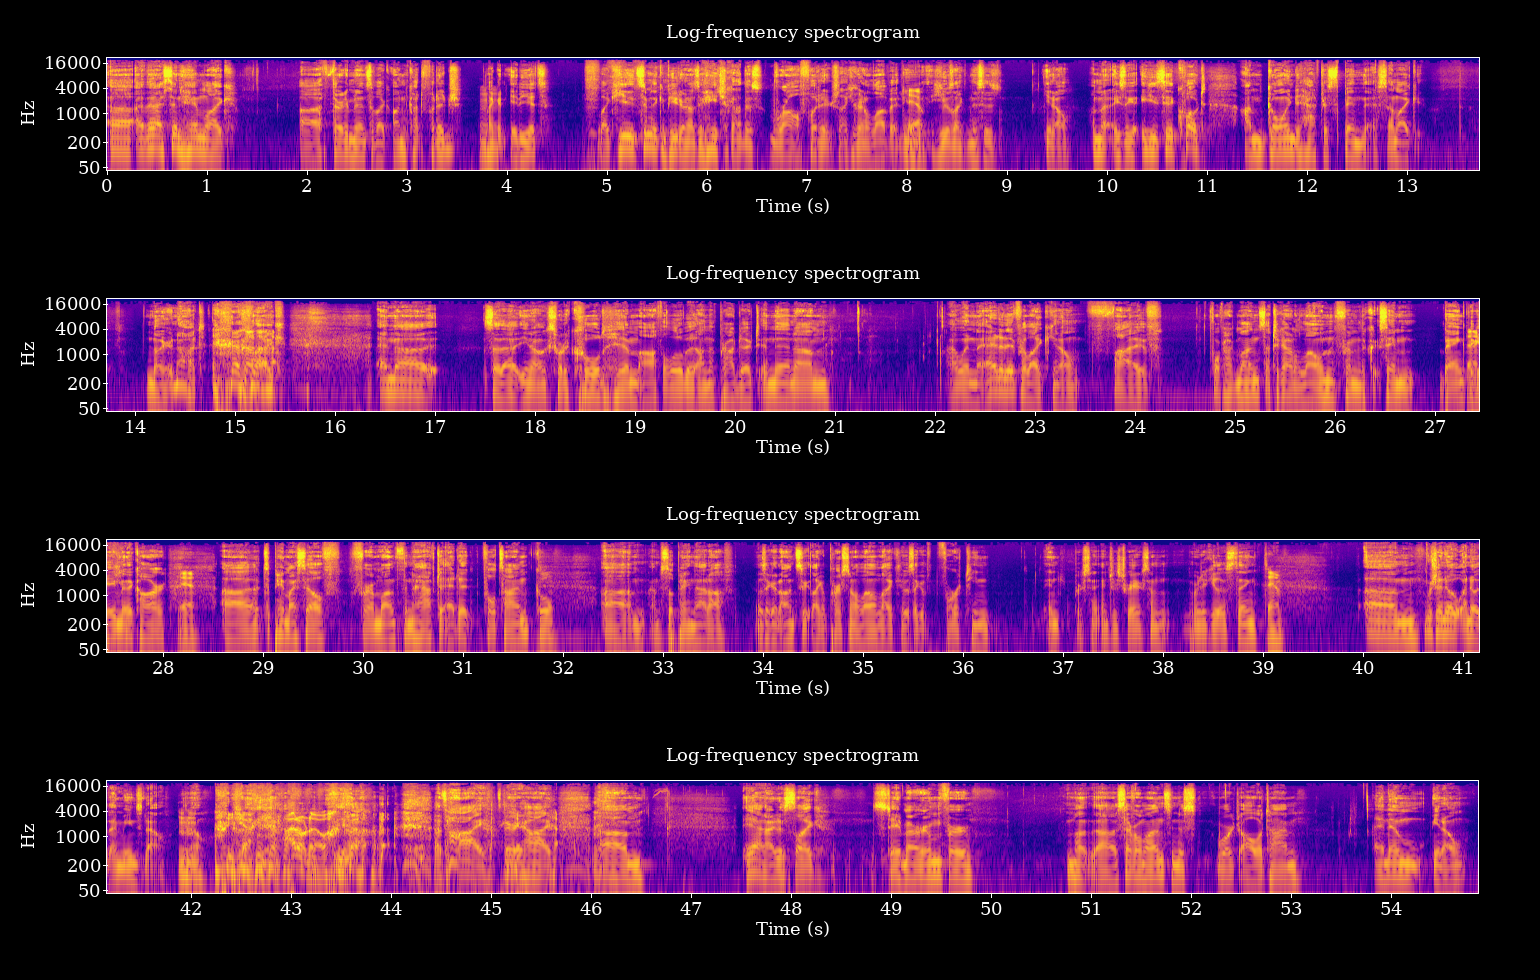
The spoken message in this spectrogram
uh, and then I sent him like uh, 30 minutes of like uncut footage, Mm-hmm. like an idiot. Like he sent me the computer, and I was like, "Hey, check out this raw footage. Like you're gonna love it." Yeah. He, he was like, "This is." You know, I'm. Not, he's like, he said, "quote I'm going to have to spin this." I'm like, "No, you're not." like, and uh, so that you know sort of cooled him off a little bit on the project and then um, i went and I edited for like you know five four or five months i took out a loan from the same bank that gave me the car Yeah. uh, to pay myself for a month and a half to edit full time Cool. um, i'm still paying that off it was like an unse- like a personal loan like it was like a 14 in- percent interest rate or some ridiculous thing Damn. um, which i know i know what that means now you know yeah. I don't know. yeah, that's high. That's very high. Um, yeah, and I just like stayed in my room for uh, several months and just worked all the time. And then you know,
